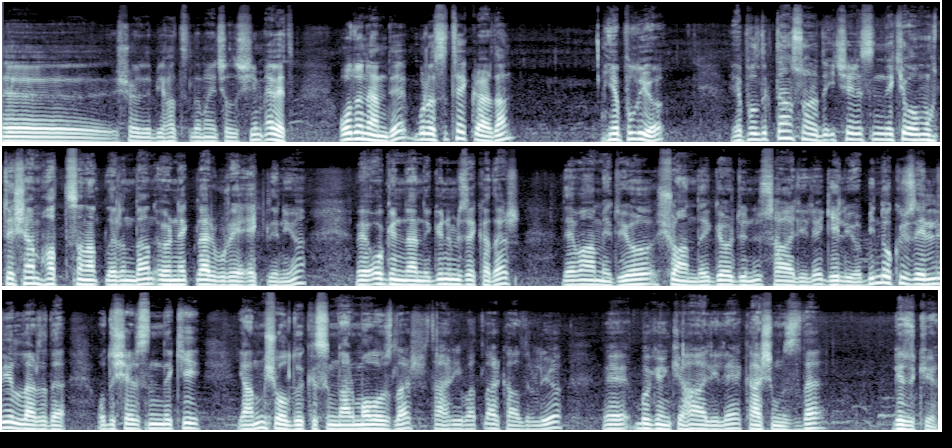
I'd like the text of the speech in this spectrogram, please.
E, şöyle bir hatırlamaya çalışayım. Evet o dönemde burası tekrardan yapılıyor. Yapıldıktan sonra da içerisindeki o muhteşem hat sanatlarından örnekler buraya ekleniyor. Ve o günden de günümüze kadar devam ediyor. Şu anda gördüğünüz haliyle geliyor. 1950'li yıllarda da o dışarısındaki yanmış olduğu kısımlar, molozlar, tahribatlar kaldırılıyor. Ve bugünkü haliyle karşımızda gözüküyor.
